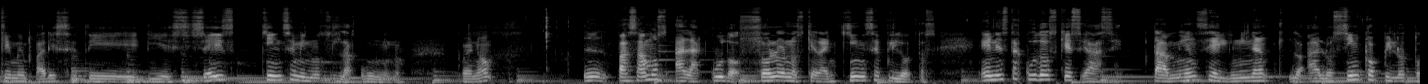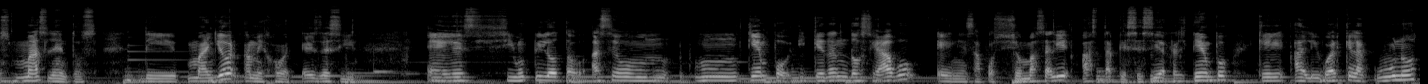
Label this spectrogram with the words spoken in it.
que me parece de 16-15 minutos la Q1. Bueno, pasamos a la Q2. Solo nos quedan 15 pilotos. En esta Q2, ¿qué se hace? También se eliminan a los 5 pilotos más lentos. De mayor a mejor. Es decir, si un piloto hace un, tiempo y quedan 12 en esa posición va a salir hasta que se cierre el tiempo. Que al igual que la Q1,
